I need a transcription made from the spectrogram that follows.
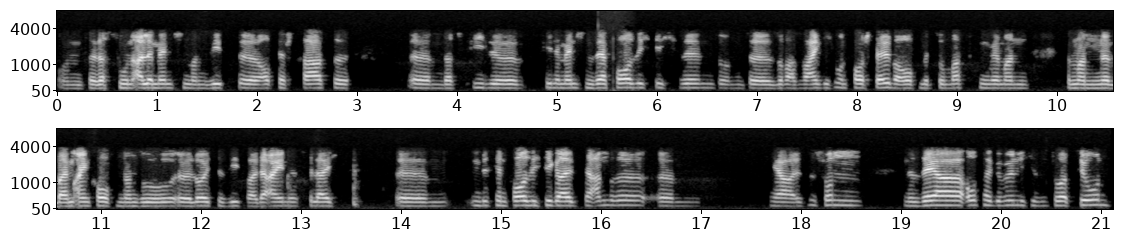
Und äh, das tun alle Menschen. Man sieht äh, auf der Straße, äh, dass viele, viele Menschen sehr vorsichtig sind und äh, sowas war eigentlich unvorstellbar, auch mit so Masken, wenn man, wenn man äh, beim Einkaufen dann so äh, Leute sieht, weil der eine ist vielleicht ähm, ein bisschen vorsichtiger als der andere. Ja, es ist schon eine sehr außergewöhnliche Situation,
